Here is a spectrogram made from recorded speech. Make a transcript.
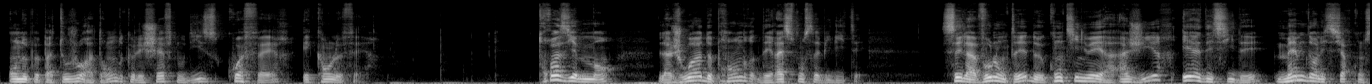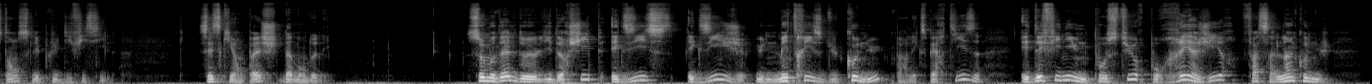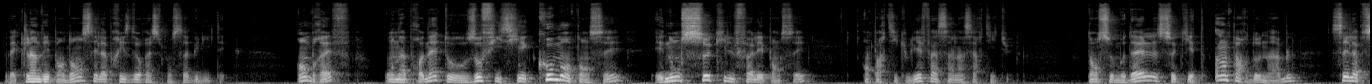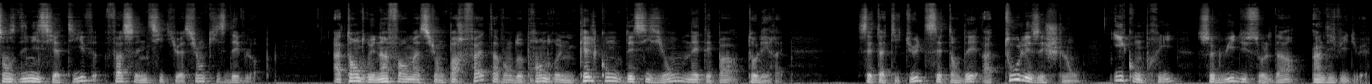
On ne peut pas toujours attendre que les chefs nous disent quoi faire et quand le faire. Troisièmement, la joie de prendre des responsabilités. C'est la volonté de continuer à agir et à décider, même dans les circonstances les plus difficiles. C'est ce qui empêche d'abandonner. Ce modèle de leadership exige, une maîtrise du connu par l'expertise et définit une posture pour réagir face à l'inconnu, avec l'indépendance et la prise de responsabilité. En bref, on apprenait aux officiers comment penser et non ce qu'il fallait penser, en particulier face à l'incertitude. Dans ce modèle, ce qui est impardonnable, c'est l'absence d'initiative face à une situation qui se développe. Attendre une information parfaite avant de prendre une quelconque décision n'était pas toléré. Cette attitude s'étendait à tous les échelons, y compris celui du soldat individuel.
